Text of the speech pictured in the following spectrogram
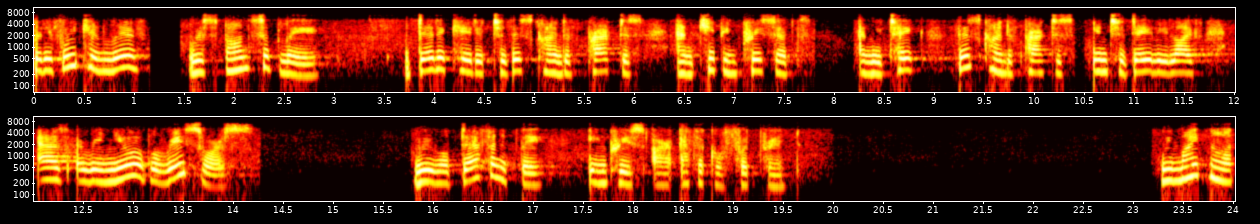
But if we can live responsibly, dedicated to this kind of practice and keeping precepts, and we take this kind of practice into daily life as a renewable resource, we will definitely increase our ethical footprint. We might not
